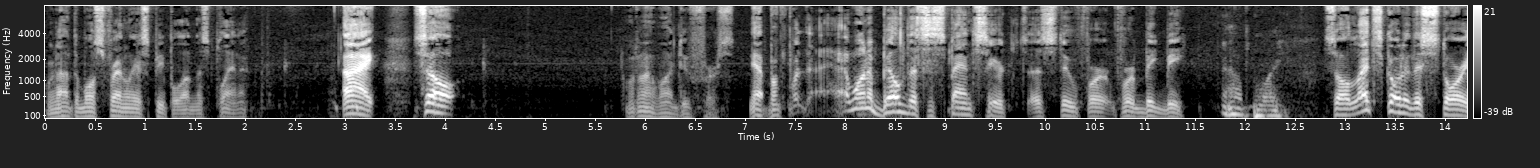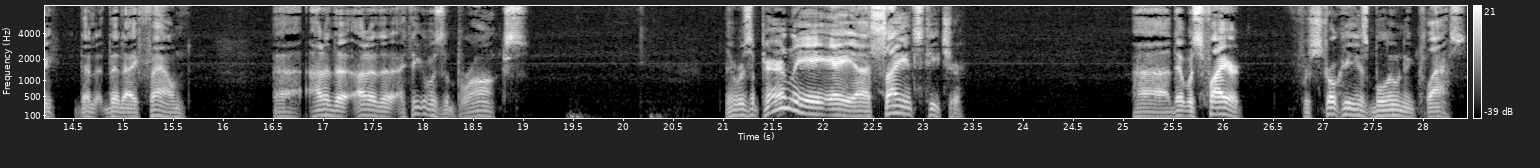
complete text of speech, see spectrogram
We're not the most friendliest people on this planet. All right. So, what do I want to do first? Yeah, but, but I want to build the suspense here, uh, Stu, for, for Big B. Oh boy. So let's go to this story that that I found uh, out of the out of the I think it was the Bronx. There was apparently a, a, uh science teacher uh, that was fired for stroking his balloon in class.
